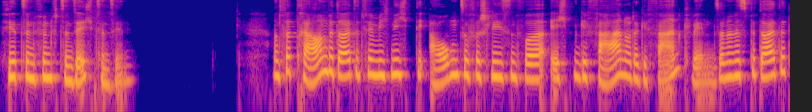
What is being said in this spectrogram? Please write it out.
14, 15, 16 sind? Und Vertrauen bedeutet für mich nicht, die Augen zu verschließen vor echten Gefahren oder Gefahrenquellen, sondern es bedeutet,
